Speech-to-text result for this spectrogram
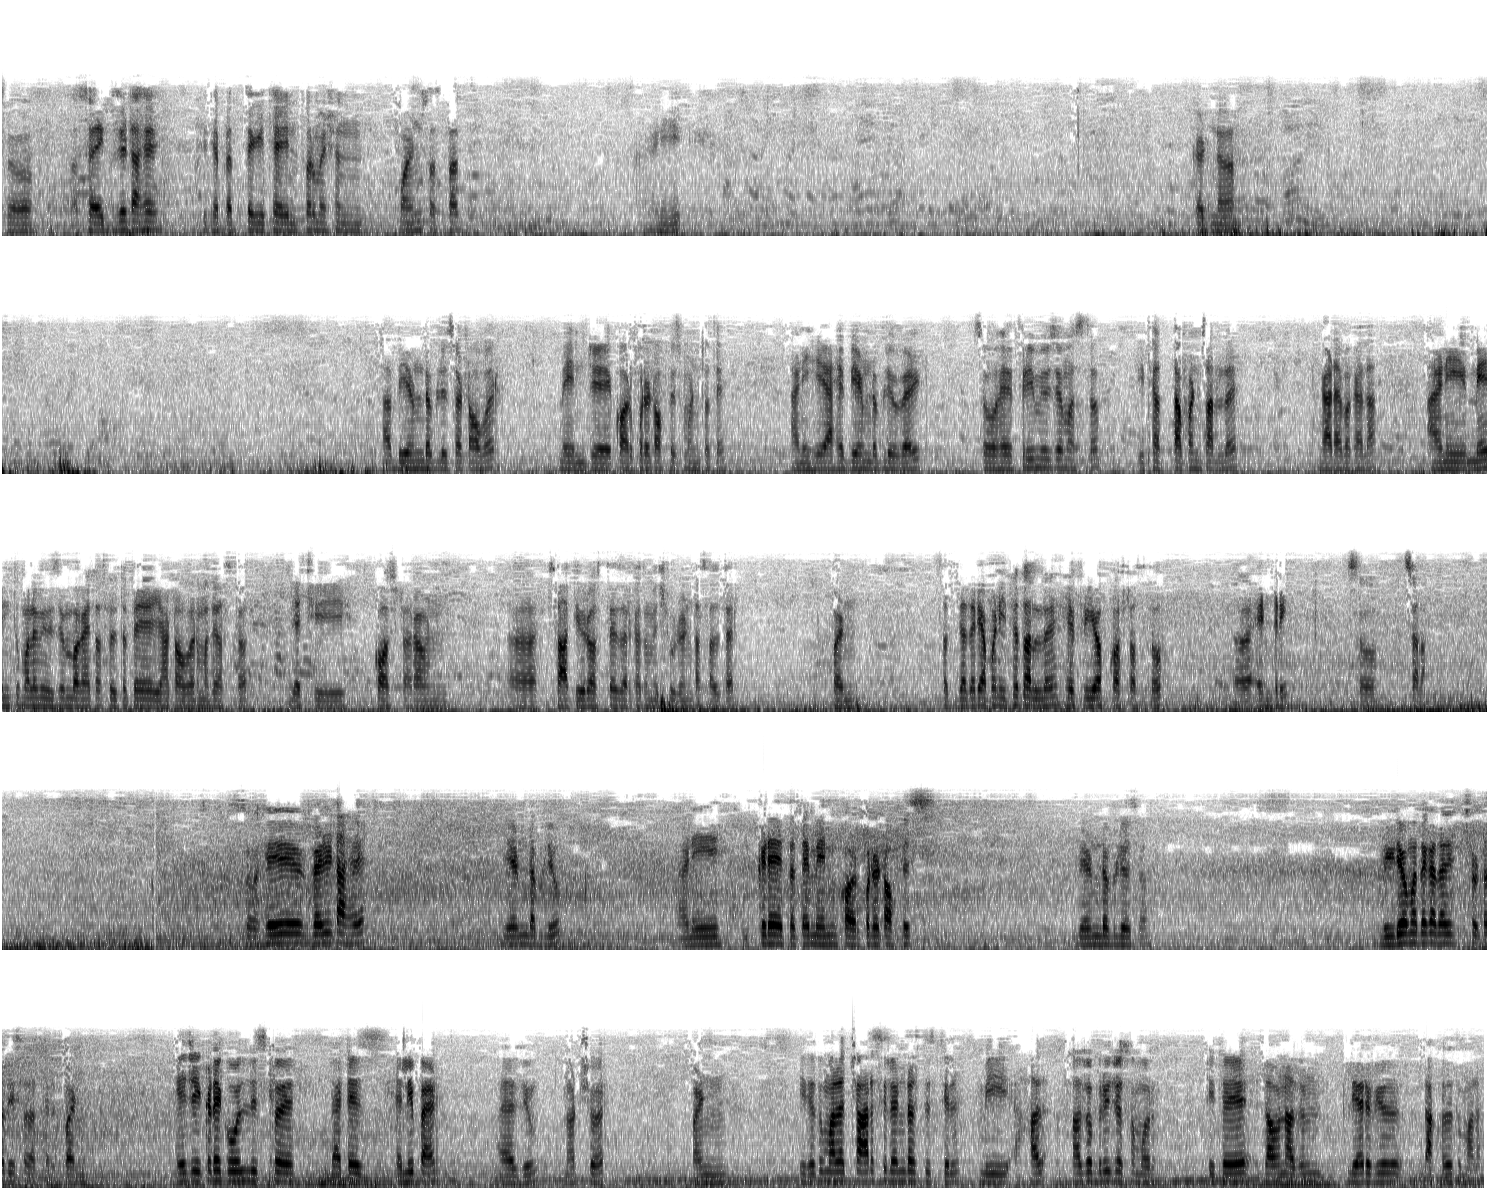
सो असं एक्झिट आहे. तिथे प्रत्येक इथे इन्फॉर्मेशन पॉईंट्स असतात. आणि इकडनं हा बी एम डब्ल्यूचा टॉवर मेन जे कॉर्पोरेट ऑफिस म्हणतो ते. आणि हे आहे B M W Welt so हे फ्री म्युझियम असतं. इथे आत्ता पण चाललो आहे गाड्या बघायला. आणि मेन तुम्हाला म्युझियम बघायचं असेल तर ते ह्या टॉवरमध्ये असतं. ज्याची कॉस्ट अराउंड सात युरो असते जर का तुम्ही स्टुडंट असाल तर. पण सध्या तरी आपण इथे चाललो आहे हे फ्री ऑफ कॉस्ट असतो एंट्री सो चला. सो हे वेल्ट आहे बी एम डब्ल्यू आणि इकडे येतं ते main corporate office B M डब्ल्यूचं व्हिडिओमध्ये कदाचित छोटं दिसत असेल पण हे जे इकडे गोल दिसतोय that is helipad I assume not sure पण इथे तुम्हाला चार सिलेंडर्स दिसतील. मी हा हा जो ब्रिज आहे समोर तिथे जाऊन अजून क्लिअर व्ह्यू दाखवतो तुम्हाला.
